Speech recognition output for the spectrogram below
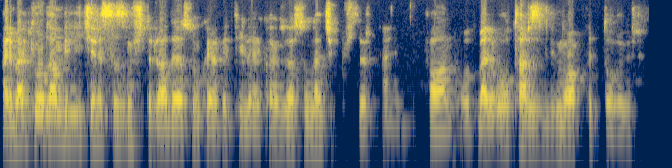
Hani belki oradan biri içeri sızmıştır radyasyon kıyafetiyle, kanalizasyondan çıkmıştır Aynen. falan. O, belki o tarz bir muhabbet de olabilir.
